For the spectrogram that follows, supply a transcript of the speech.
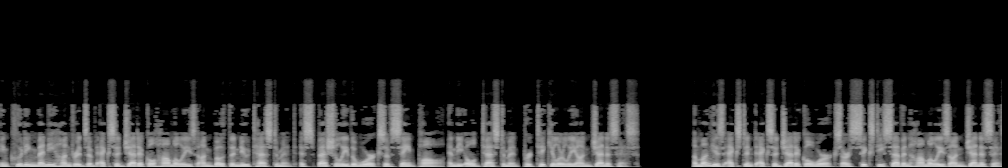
including many hundreds of exegetical homilies on both the New Testament especially the works of St. Paul and the Old Testament particularly on Genesis. Among his extant exegetical works are 67 homilies on Genesis,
